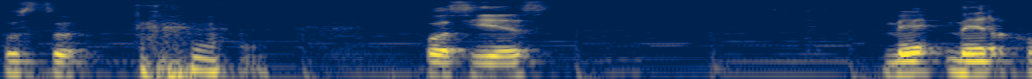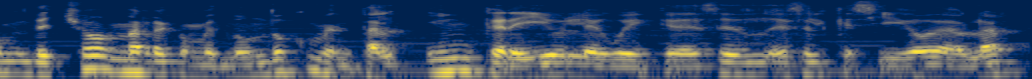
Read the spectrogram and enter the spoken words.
justo. pues sí es. Me, me recom- de hecho, me recomendó un documental increíble, güey, que es el, es el que sigo de hablar.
